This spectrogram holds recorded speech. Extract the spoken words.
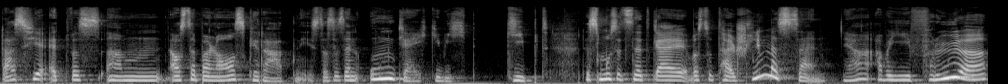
dass hier etwas ähm, aus der Balance geraten ist, dass es ein Ungleichgewicht gibt. Das muss jetzt nicht gleich was total Schlimmes sein, ja, aber je früher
